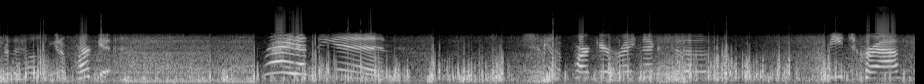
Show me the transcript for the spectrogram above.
Where the hell is she gonna park it? Right at the end. She's gonna park it right next to those Beechcrafts.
